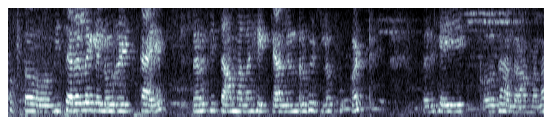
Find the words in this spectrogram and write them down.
फक्त विचारायला गेलो रेट काय तर तिथं आम्हाला हे कॅलेंडर भेटलं फुकट. तर हे एक झालं आम्हाला.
